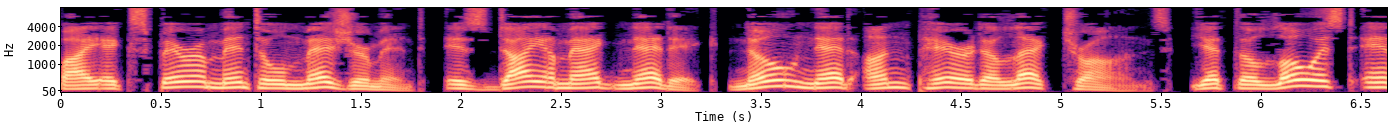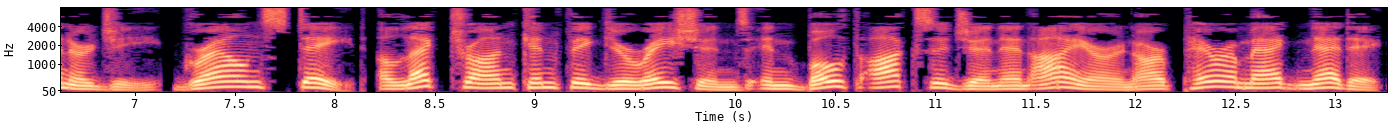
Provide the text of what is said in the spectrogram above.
by experimental measurement, is diamagnetic no net unpaired electrons, yet the lowest energy ground state electron configurations in both oxygen and iron are paramagnetic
